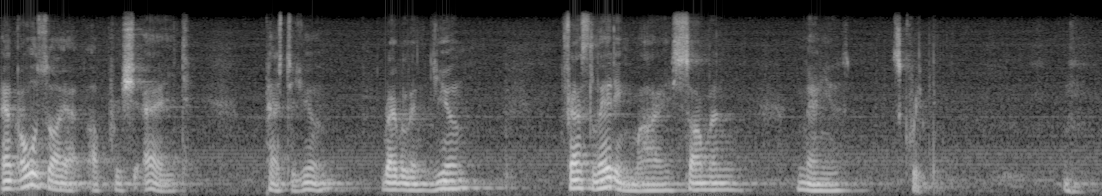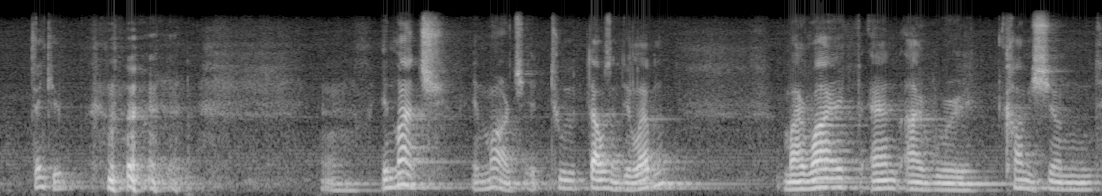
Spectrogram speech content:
And also, I appreciate Pastor Yun, Reverend Yun, translating my sermon manuscript. Mm-hmm. Thank you. Uh, in March, in March 2011, my wife and I were commissioned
